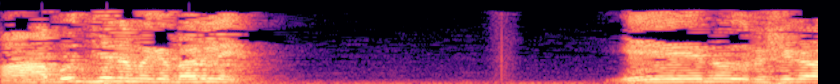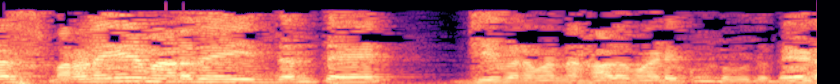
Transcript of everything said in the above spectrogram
ಆ ಬುದ್ಧಿ ನಮಗೆ ಬರಲಿ. ಏನು ಋಷಿಗಳ ಸ್ಮರಣೆಯೇ ಮಾಡದೇ ಇದ್ದಂತೆ ಜೀವನವನ್ನ ಹಾಳು ಮಾಡಿಕೊಳ್ಳುವುದು ಬೇಡ.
